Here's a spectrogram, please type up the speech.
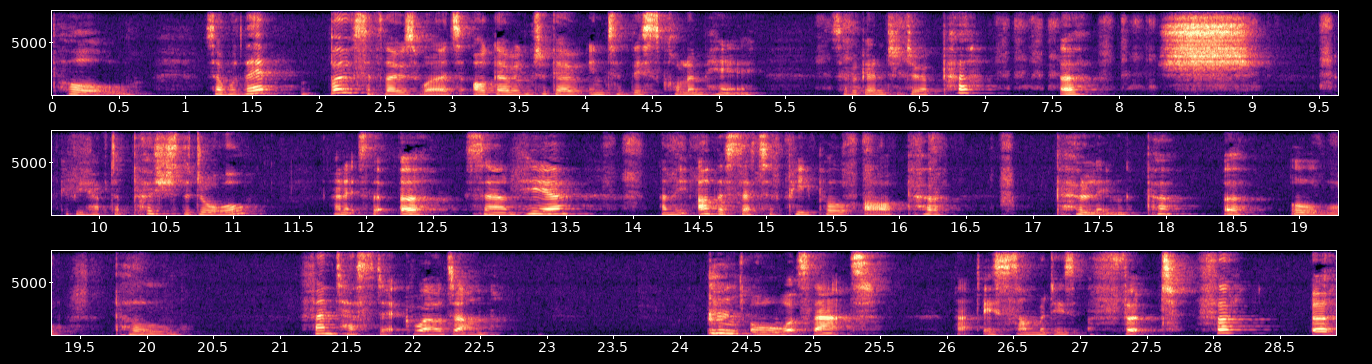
pull. So both of those words are going to go into this column here. So we're going to do a p, uh, sh. If you have to push the door, and it's the uh sound here, and the other set of people are p, pulling, p, uh, uh, pull. Fantastic, well done. oh, what's that? That is somebody's foot. F, uh,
